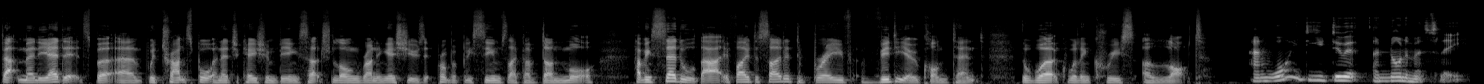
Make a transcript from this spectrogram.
that many edits, but uh, with transport and education being such long running issues, it probably seems like I've done more. Having said all that, if I decided to brave video content, the work will increase a lot. And why do you do it anonymously?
